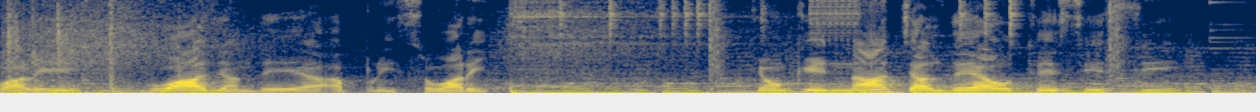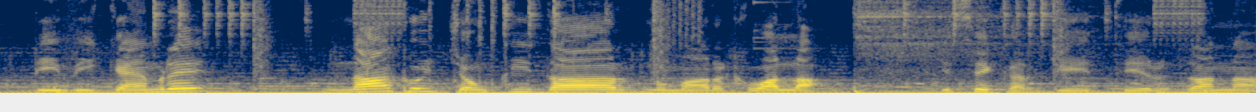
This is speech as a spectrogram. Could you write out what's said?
ਭਾਲੇ ਗਵਾ ਜਾਂਦੇ ਆ ਆਪਣੀ ਸਵਾਰੀ। ਕਿਉਂਕਿ ਨਾ ਚੱਲਦੇ ਆ ਉੱਥੇ ਸੀਸੀ ਟੀਵੀ ਕੈਮਰੇ, ਨਾ ਕੋਈ ਚੌਕੀਦਾਰ ਨੁਮਾ ਰਖਵਾਲਾ। ਇਸੇ ਕਰਕੇ ਇੱਥੇ ਰੋਜ਼ਾਨਾ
